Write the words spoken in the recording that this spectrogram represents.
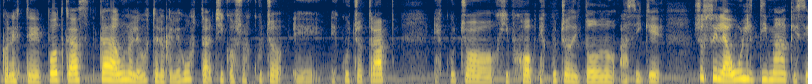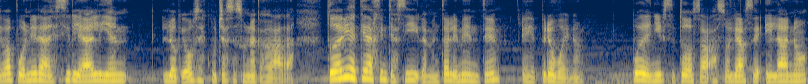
con este podcast. Cada uno le gusta lo que le gusta. Chicos, yo escucho, eh, escucho trap, escucho hip hop, escucho de todo, así que yo soy la última que se va a poner a decirle a alguien lo que vos escuchás es una cagada. Todavía queda gente así, lamentablemente, eh, pero bueno, pueden irse todos a, solearse el ano,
